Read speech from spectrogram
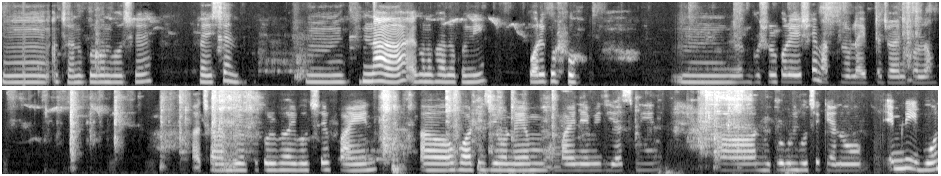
হুম আচ্ছা অনুপূরবন বলছে খাইছেন না এখনও খাওয়া দাওয়া পরে করব উম, গোসল করে এসে মাত্র লাইভটা জয়েন করলাম আচ্ছা আমি রফিকুল ভাই বলছে fine what is your name my name is Yasmin Nupur বোন বলছে কেন? এমনি বোন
